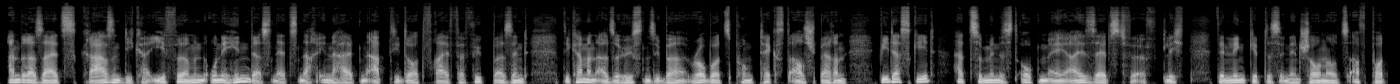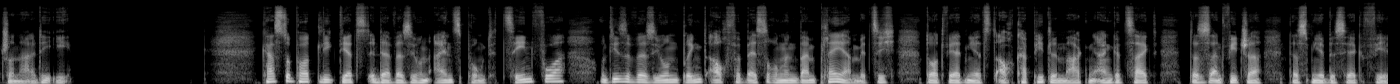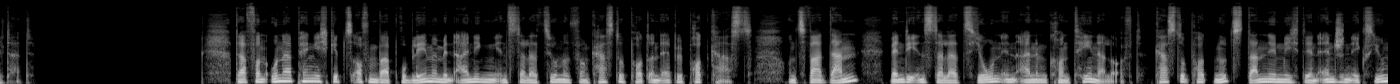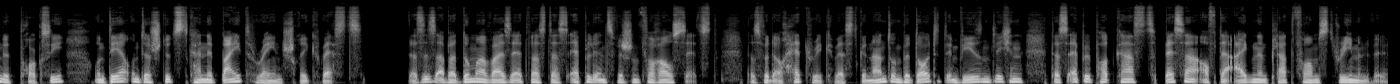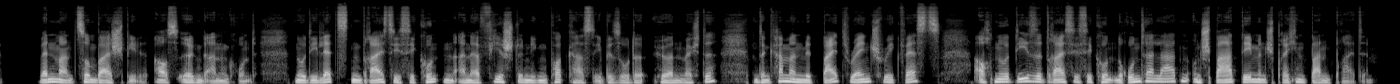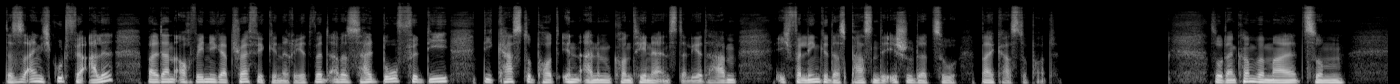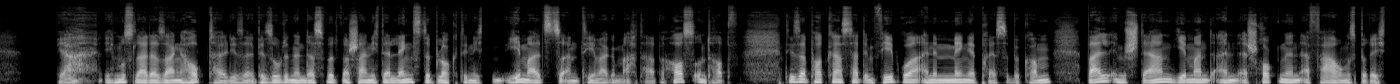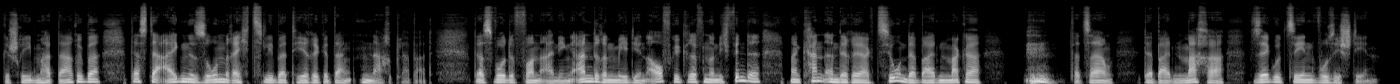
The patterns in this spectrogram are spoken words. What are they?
Andererseits grasen die KI-Firmen ohnehin das Netz nach Inhalten ab, die dort frei verfügbar sind. Die kann man also höchstens über robots.text aussperren. Wie das geht, hat zumindest OpenAI selbst veröffentlicht. Den Link gibt es in den Shownotes auf podjournal.de. Castopod liegt jetzt in der Version 1.10 vor und diese Version bringt auch Verbesserungen beim Player mit sich. Dort werden jetzt auch Kapitelmarken angezeigt. Das ist ein Feature, das mir bisher gefehlt hat. Davon unabhängig gibt es offenbar Probleme mit einigen Installationen von Castopod und Apple Podcasts. Und zwar dann, wenn die Installation in einem Container läuft. Castopod nutzt dann nämlich den Nginx Unit Proxy und der unterstützt keine Byte Range Requests. Das ist aber dummerweise etwas, das Apple inzwischen voraussetzt. Das wird auch Head Request genannt und bedeutet im Wesentlichen, dass Apple Podcasts besser auf der eigenen Plattform streamen will. Wenn man zum Beispiel aus irgendeinem Grund nur die letzten 30 Sekunden einer vierstündigen Podcast-Episode hören möchte, dann kann man mit Byte Range Requests auch nur diese 30 Sekunden runterladen und spart dementsprechend Bandbreite. Das ist eigentlich gut für alle, weil dann auch weniger Traffic generiert wird, aber es ist halt doof für die, die Castopod in einem Container installiert haben. Ich verlinke das passende Issue dazu bei Castopod. So, dann kommen wir mal zum ja, ich muss leider sagen, Hauptteil dieser Episode, denn das wird wahrscheinlich der längste Blog, den ich jemals zu einem Thema gemacht habe. Hoss und Hopf. Dieser Podcast hat im Februar eine Menge Presse bekommen, weil im Stern jemand einen erschrockenen Erfahrungsbericht geschrieben hat darüber, dass der eigene Sohn rechtslibertäre Gedanken nachplappert. Das wurde von einigen anderen Medien aufgegriffen und ich finde, man kann an der Reaktion der beiden Macker Verzeihung, der beiden Macher sehr gut sehen, wo sie stehen.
